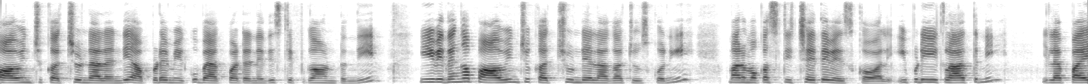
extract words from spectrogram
పావించు ఖర్చు ఉండాలండి. అప్పుడే మీకు బ్యాక్ పార్ట్ అనేది స్టిఫ్గా ఉంటుంది. ఈ విధంగా పావించు ఖర్చు ఉండేలాగా చూసుకొని మనం ఒక స్టిచ్ అయితే వేసుకోవాలి. ఇప్పుడు ఈ క్లాత్ని ఇలా పై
